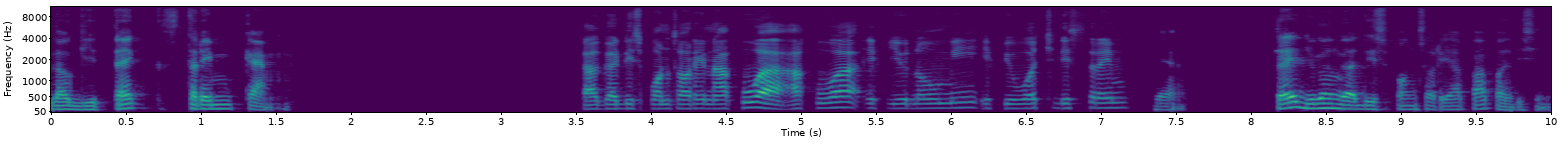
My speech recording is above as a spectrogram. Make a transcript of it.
Logitech Stream Cam. Kagak disponsorin Aqua. Aqua, if you know me, if you watch this stream, Saya juga nggak disponsori apa-apa di sini.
